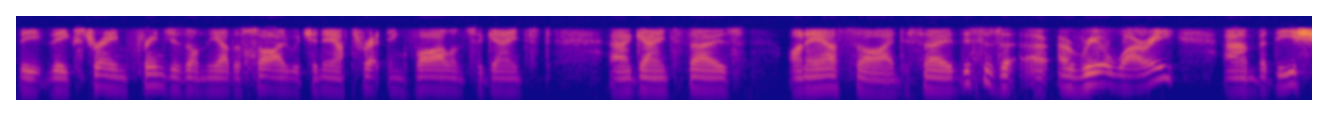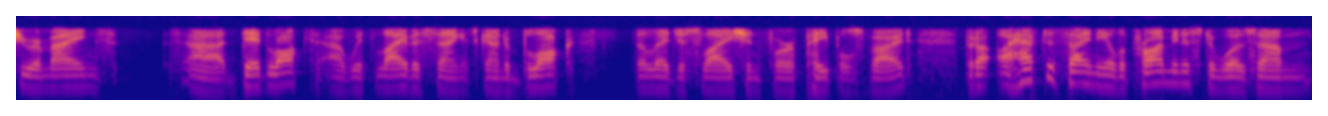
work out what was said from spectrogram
the, the extreme fringes on the other side, which are now threatening violence against uh, against those on our side. So this is a, a real worry, um, but the issue remains uh, deadlocked uh, with Labor saying it's going to block the legislation for a people's vote. But I have to say, Neil, the Prime Minister was, um,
